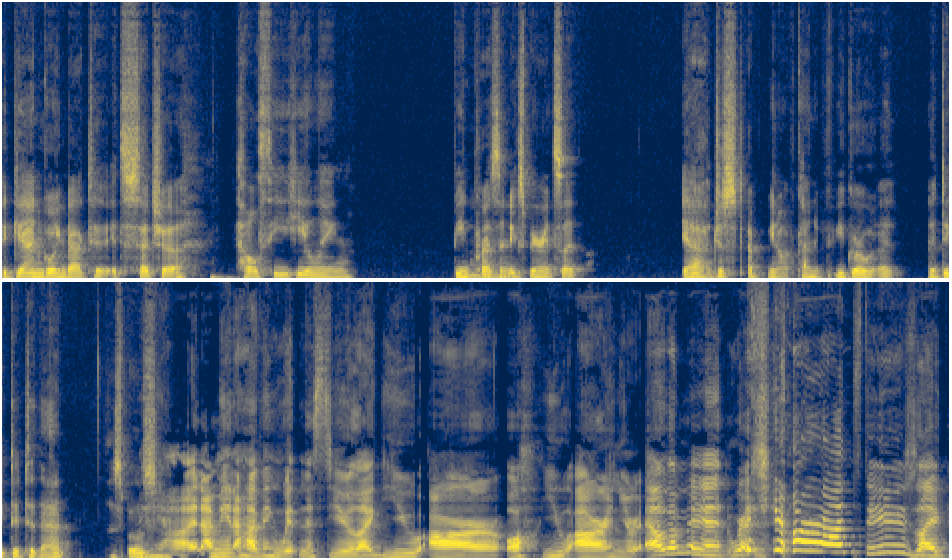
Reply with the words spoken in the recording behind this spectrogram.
again going back to it's such a healthy, healing, being present mm-hmm. experience that, yeah, just, uh, you know, I've kind of, you grow uh, addicted to that. I suppose. Yeah. And I mean, having witnessed you, like you are, oh, you are in your element where you are on stage. Like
